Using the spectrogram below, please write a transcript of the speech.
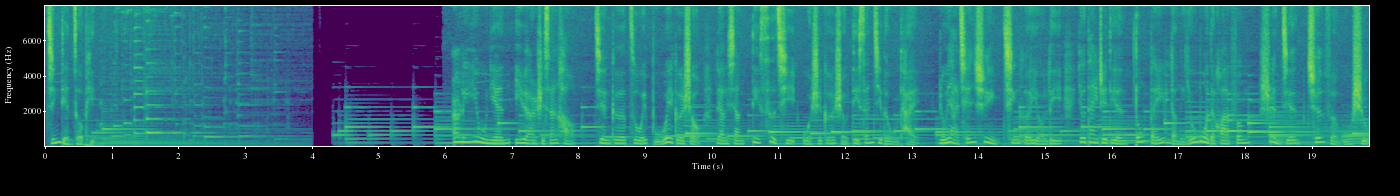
经典作品。五年一月二十三号，健哥作为补位歌手亮相第四期《我是歌手》第三季的舞台，儒雅谦逊、亲和有力，又带着点东北冷幽默的画风，瞬间圈粉无数。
